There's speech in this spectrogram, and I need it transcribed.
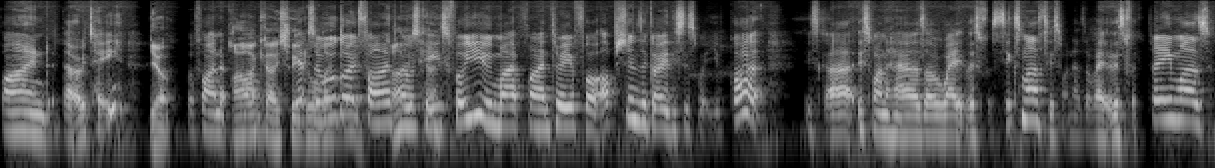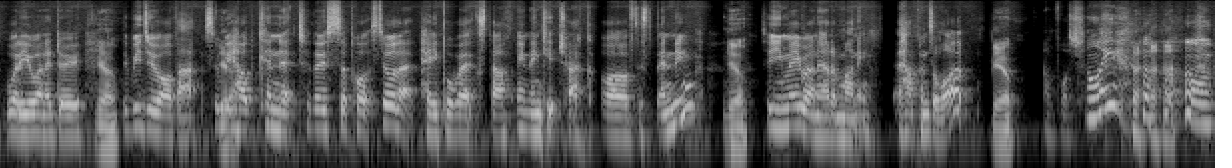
find the OT. Yeah. We'll find it. Oh, okay. So yep, so we'll go too. find Oh, OTs okay. for you. You might find three or four options and go, this is what you've got. This guy, this one has a wait list for six months. This one has a wait list for three months. What do you want to do? Yeah. We do all that. So we help connect to those supports, do all that paperwork stuff, and then keep track of the spending. Yeah. So you may run out of money. It happens a lot, Yeah. unfortunately. Um,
